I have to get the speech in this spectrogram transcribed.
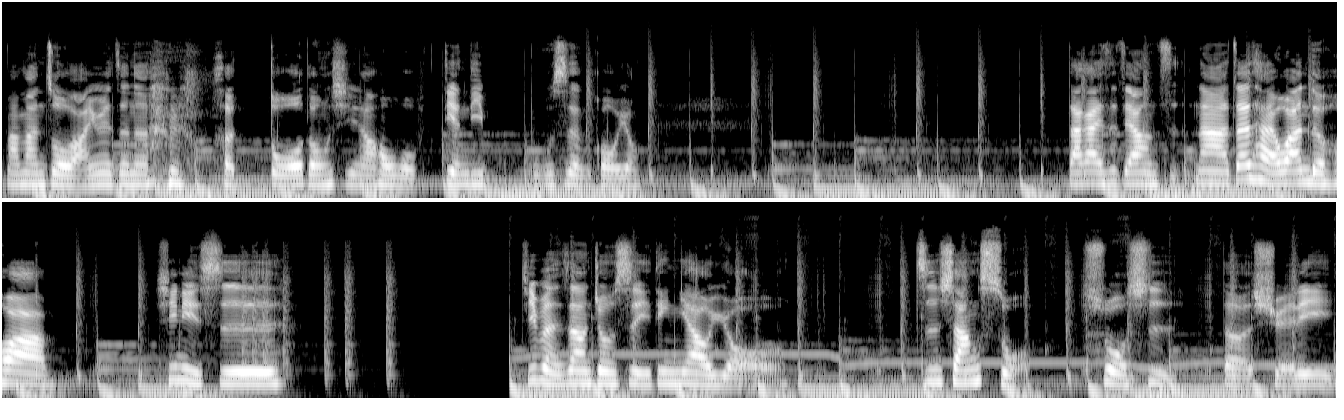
慢慢做吧，因为真的很多东西，然后我电力不是很够用，大概是这样子。那在台湾的话，心理师。基本上就是一定要有咨商所硕士的学历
